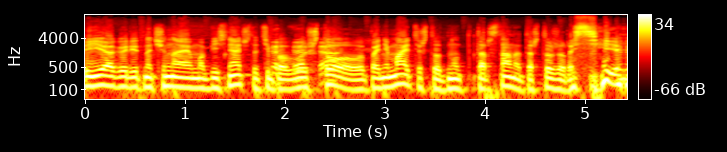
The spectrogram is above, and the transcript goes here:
И я, говорит, начинаем объяснять, что типа, вы что, вы понимаете, что ну, Татарстан это что же Россия?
